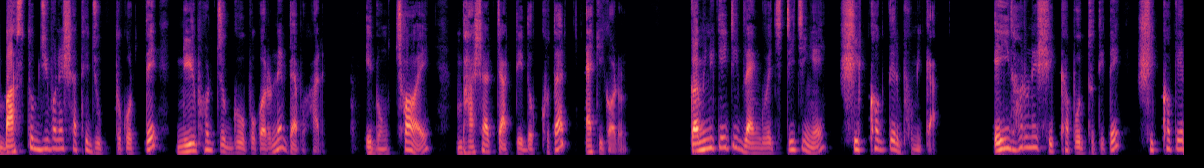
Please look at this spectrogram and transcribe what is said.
বাস্তব জীবনের সাথে যুক্ত করতে নির্ভরযোগ্য উপকরণের ব্যবহার। এবং ছয়, ভাষার চারটি দক্ষতার একীকরণ। কমিউনিকেটিভ ল্যাঙ্গুয়েজ টিচিংয়ে শিক্ষকদের ভূমিকা। এই ধরনের শিক্ষা পদ্ধতিতে শিক্ষকের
